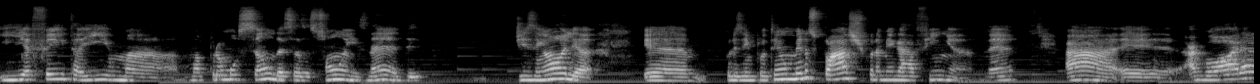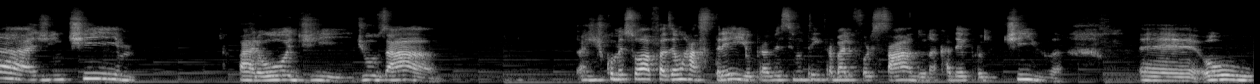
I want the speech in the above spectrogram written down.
e é feita aí uma, uma promoção dessas ações, né? De, dizem, olha, é, por exemplo, eu tenho menos plástico na minha garrafinha, né? Ah, é, agora a gente parou de, de usar a gente começou a fazer um rastreio para ver se não tem trabalho forçado na cadeia produtiva. É, ou,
